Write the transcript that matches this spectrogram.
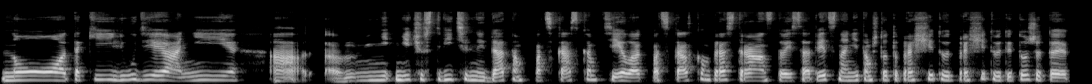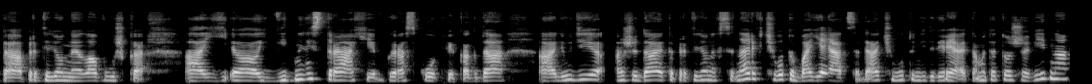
но такие люди, они нечувствительны, да, там, к подсказкам тела, к подсказкам пространства, и, соответственно, они там что-то просчитывают, просчитывают, и тоже это, это определенная ловушка. А, а, видны страхи в гороскопе, когда а, люди ожидают определенных сценариев, чего-то боятся, да, чему-то не доверяют. Там это тоже видно.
